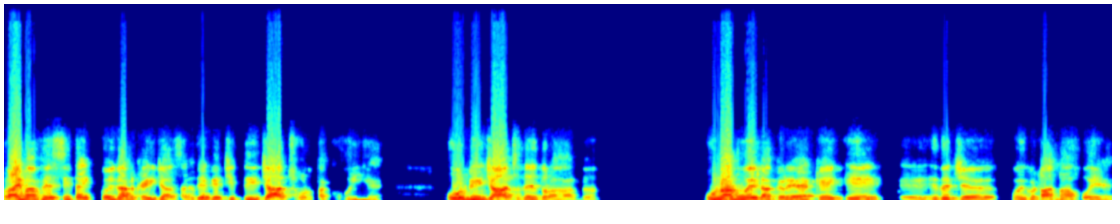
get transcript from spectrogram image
ਪ੍ਰਾਈਮਾ ਫੇਸੀ ਤਾਂ ਇੱਕੋ ਹੀ ਗੱਲ ਕਹੀ ਜਾ ਸਕਦੀ ਹੈ ਕਿ ਜਿੰਨੀ ਜਾਂਚ ਹੁਣ ਤੱਕ ਹੋਈ ਹੈ ਉਨੀ ਜਾਂਚ ਦੇ ਦੌਰਾਨ ਉਹਨਾਂ ਨੂੰ ਇਹ ਲੱਗ ਰਿਹਾ ਕਿ ਇਹ, ਇਹ- ਇਹਦੇ 'ਚ ਕੋਈ ਘੁਟਾਲਾ ਹੋਇਆ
